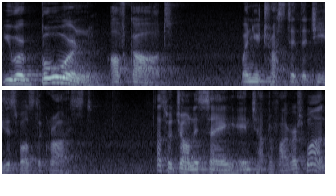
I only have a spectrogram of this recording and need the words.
You were born of God when you trusted that Jesus was the Christ. That's what John is saying in chapter 5, verse 1.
